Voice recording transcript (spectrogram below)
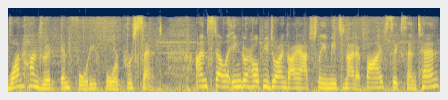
144%. I'm Stella Inger. Hope you join Guy Atchley and me tonight at 5, 6, and 10.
